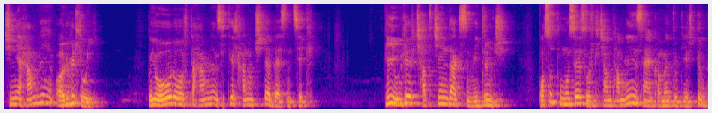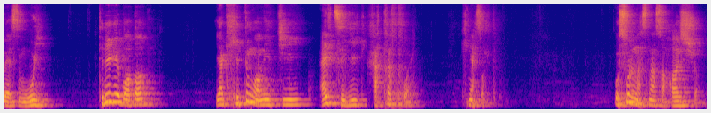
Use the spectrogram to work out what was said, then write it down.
чиний хамгийн оргил үе буюу өөрөө өөртөө хамгийн сэтгэл ханамжтай байсан цэг би үнэхээр чадчихин да гэсэн мэдрэмж бусад хүмүүсээс хүртэл чамд хамгийн сайн комментууд ирдэг байсан үе. Тэрийгэ бодоод яг хэдэн оны чи аль цэгийг хатгах вэ? Эхний асуулт. Өсвөр наснаас хойш шүү.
